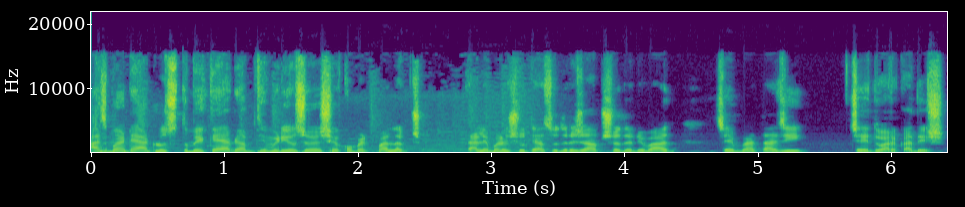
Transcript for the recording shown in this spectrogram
આજ માટે આટલું જ. તમે કયા ગામથી વીડિયો જોયો છે કોમેન્ટમાં લખજો. કાલે મળીશું ત્યાં સુધી રજા આપશો ધન્યવાદ. જય માતાજી જય દ્વારકાધીશ.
